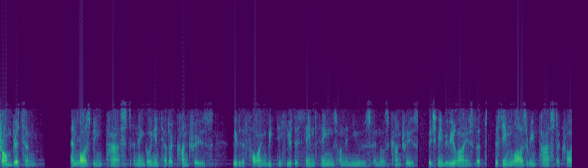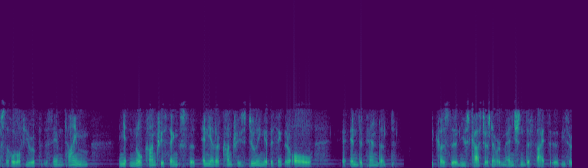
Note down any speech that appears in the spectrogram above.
from Britain and laws being passed, and then going into other countries maybe the following week to hear the same things on the news in those countries, which made me realize that the same laws are being passed across the whole of Europe at the same time, and yet no country thinks that any other country is doing it. They think they're all uh, independent because the newscasters never mentioned the fact that these are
